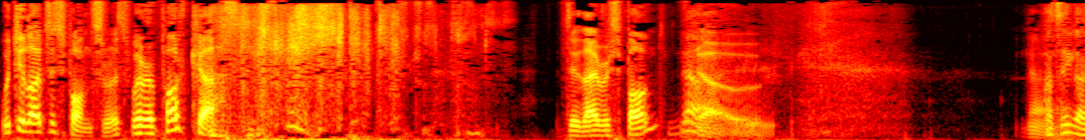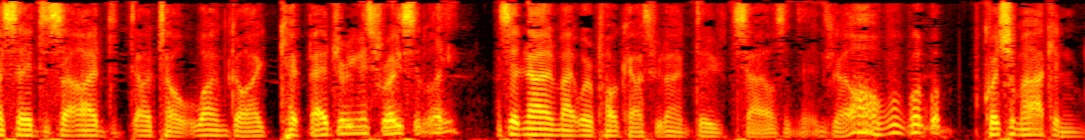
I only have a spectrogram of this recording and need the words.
Would you like to sponsor us? We're a podcast." Do they respond? No. No. I think I said to say I, I told one guy kept badgering us recently. I said, "No, mate, we're a podcast. We don't do sales." And he's going, "Oh, what, what, what question mark?" And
